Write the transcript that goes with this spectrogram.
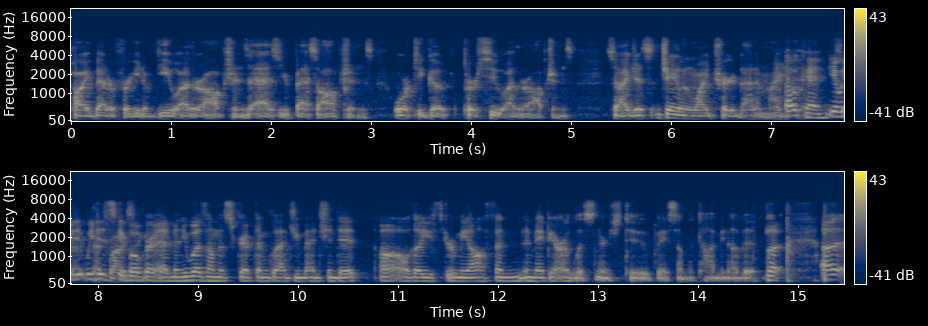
Probably better for you to view other options as your best options, or to go pursue other options. So I just Jalen White triggered that in my head. Okay, yeah, we So did, we did why I skip over. Edmund. He was on the script. I'm glad you mentioned it, uh, although you threw me off, and, and maybe our listeners too, based on the timing of it. But uh,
